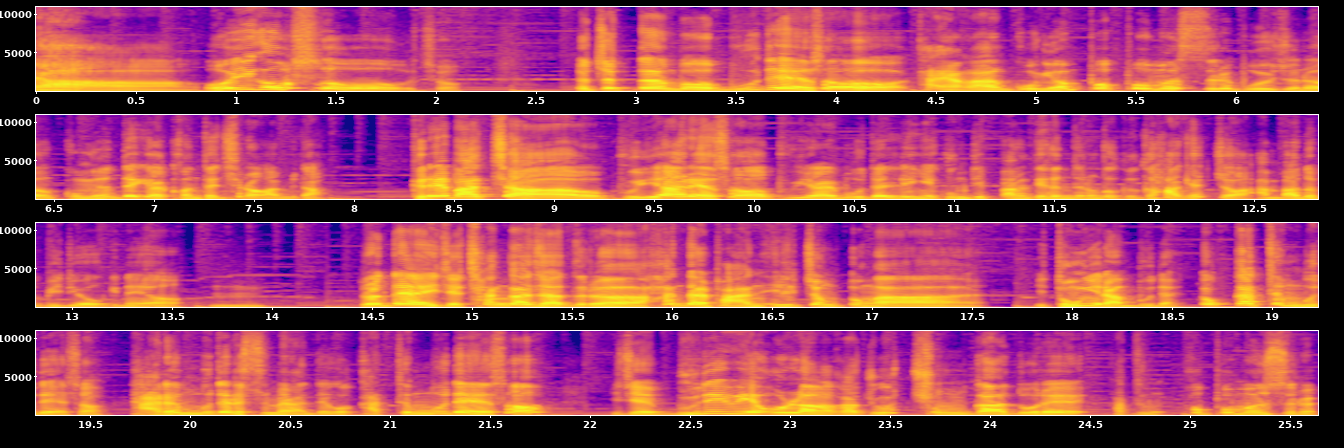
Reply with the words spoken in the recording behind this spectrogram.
야 어이가 없어 그쵸? 어쨌든 뭐 무대에서 다양한 공연 퍼포먼스를 보여주는 공연 대결 컨텐츠라고 합니다. 그래봤자 뭐 VR에서 VR 모델링이 궁디빵디 흔드는 거 그거 하겠죠. 안 봐도 비디오긴 해요. 음. 그런데 이제 참가자들은 한 달 반 일정 동안 이 동일한 무대, 똑같은 무대에서 다른 무대를 쓰면 안 되고 같은 무대에서 이제 무대 위에 올라가가지고 춤과 노래 같은 퍼포먼스를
